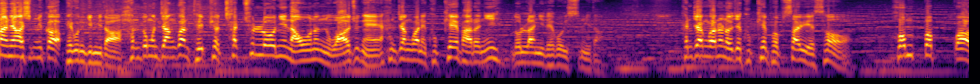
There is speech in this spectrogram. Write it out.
안녕하십니까 백운기입니다. 한동훈 장관 대표 차출론이 나오는 와중에 한 장관의 국회 발언이 논란이 되고 있습니다. 한 장관은 어제 국회 법사위에서 헌법과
